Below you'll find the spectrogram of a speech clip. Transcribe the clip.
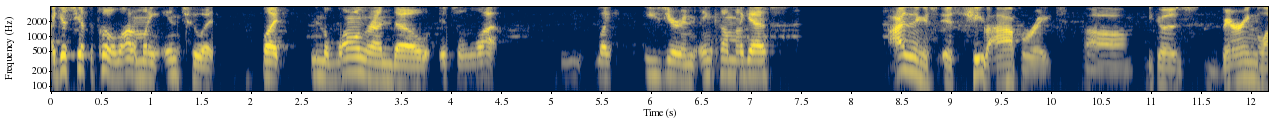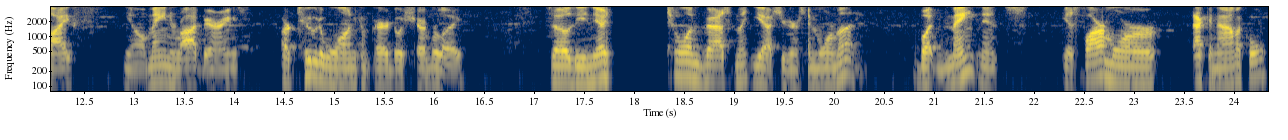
I guess you have to put a lot of money into it, but in the long run, though, it's a lot like easier in income, I guess. I think it's it's cheap to operate um, because bearing life, you know, main and rod bearings are two to one compared to a Chevrolet. So the initial investment, yes, you're going to spend more money, but maintenance is far more economical.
